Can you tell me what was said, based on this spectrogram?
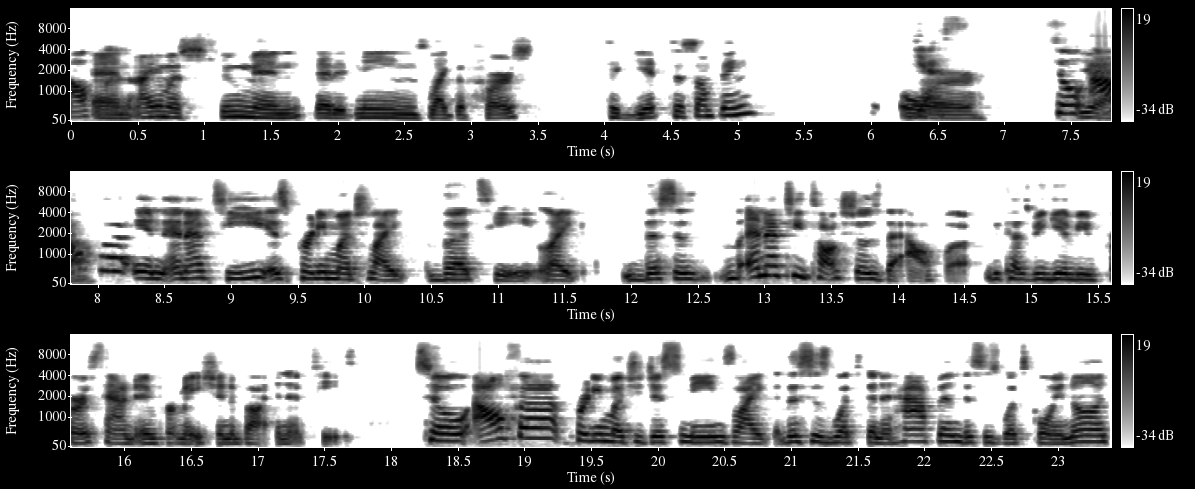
Alpha. And I am assuming that it means like the first to get to something or. Yes. So yeah. alpha in NFT is pretty much like the T. Like this is NFT talk shows the alpha because we give you firsthand information about NFTs. So alpha pretty much just means like, this is what's going to happen. This is what's going on.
